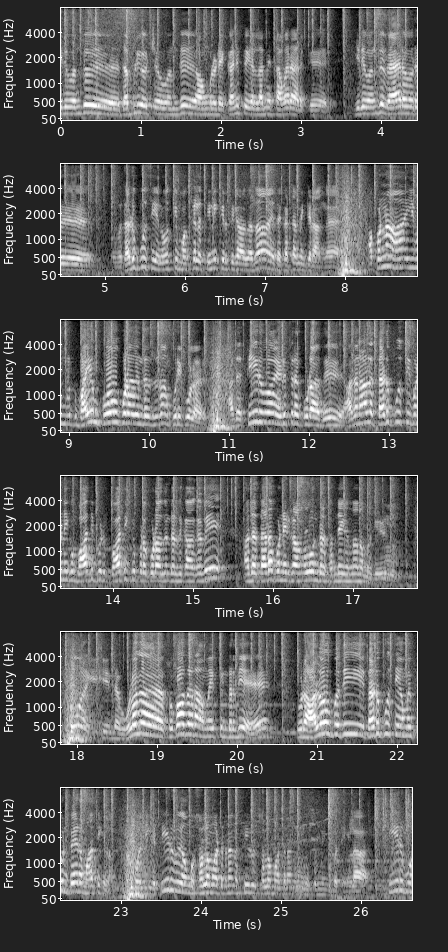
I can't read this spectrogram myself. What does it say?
இது வந்து WHO வந்து அவங்களுடைய கணிப்பு எல்லாமே தவறா இருக்கு. இது வந்து வேற ஒரு தடுப்பூசியை நோக்கி மக்களை திணிக்கிறதுக்காக தான் இதை கட்டமைக்கிறாங்க. அப்படின்னா இவங்களுக்கு பயம் போகக்கூடாதுன்றது தான் குறிக்கோளா இருக்கு. அதை தீர்வா எடுத்துடக்கூடாது. அதனால தடுப்பூசி வணிகம் பாதிப்பு பாதிக்கப்படக்கூடாதுன்றதுக்காகவே அதை தடை பண்ணியிருக்காங்களோன்ற சந்தேகம் தான் நமக்கு எழுது ஸோ இந்த உலக சுகாதார அமைப்புன்றதே ஒரு அலோபதி தடுப்பூசி அமைப்புன்னு பேரை மாற்றிக்கலாம் இப்போ நீங்கள் தீர்வு அவங்க சொல்ல மாட்டேறாங்க தீர்வு சொல்ல மாட்டேறாங்க நீங்கள் சொன்னீங்க பார்த்தீங்களா தீர்வு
